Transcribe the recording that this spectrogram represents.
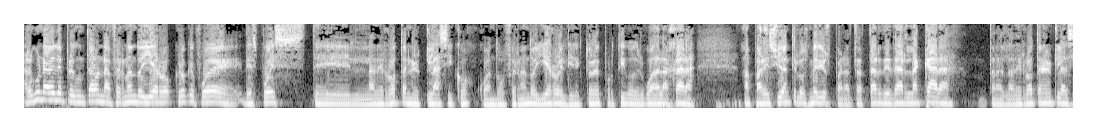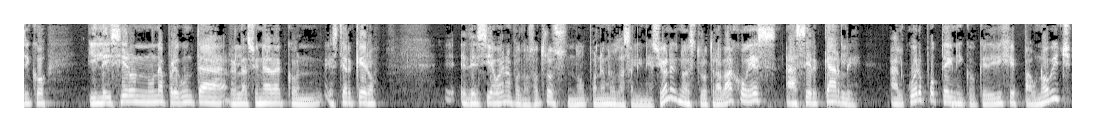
alguna vez le preguntaron a Fernando Hierro, creo que fue después de la derrota en el clásico, cuando Fernando Hierro, el director deportivo del Guadalajara, apareció ante los medios para tratar de dar la cara tras la derrota en el clásico y le hicieron una pregunta relacionada con este arquero. Eh, decía, bueno, pues nosotros no ponemos las alineaciones, nuestro trabajo es acercarle al cuerpo técnico que dirige Paunovic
